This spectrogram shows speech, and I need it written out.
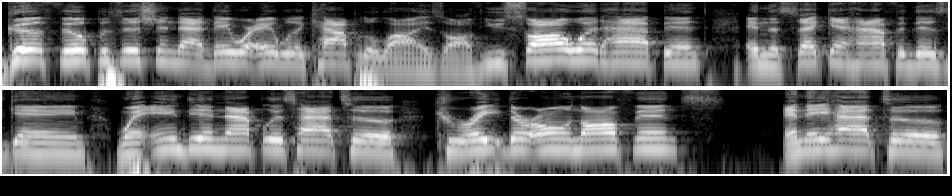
good field position that they were able to capitalize off. You saw what happened in the second half of this game when Indianapolis had to create their own offense and they had to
